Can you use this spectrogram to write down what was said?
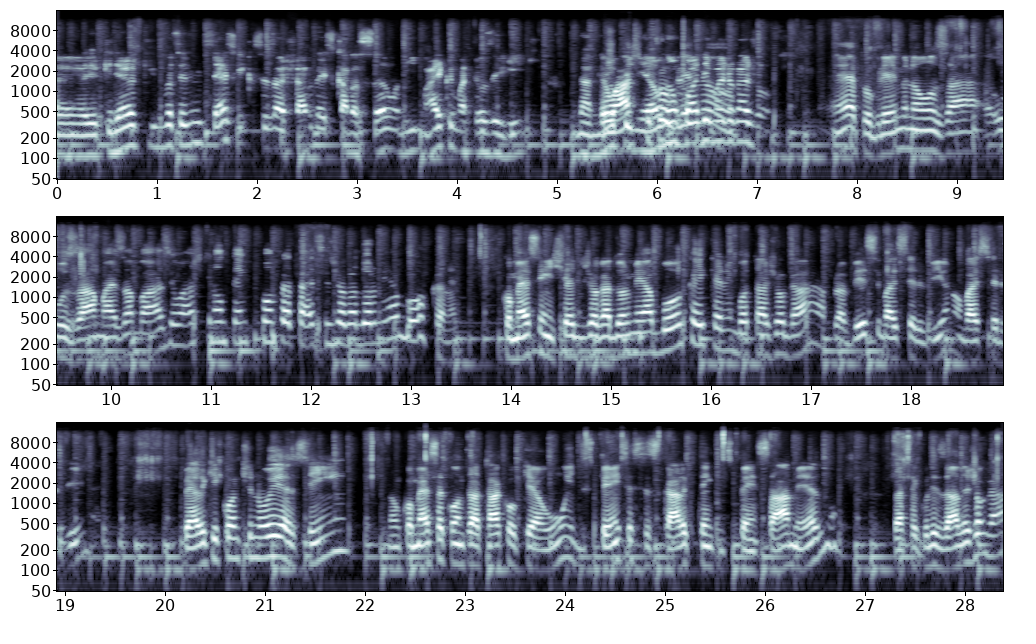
Uh, eu queria que vocês me dissessem o que vocês acharam da escalação ali, Michael e Matheus Henrique. Na minha eu opinião, não podem mais jogar juntos. É, para o Grêmio não usar, usar mais a base, eu acho que não tem que contratar esses jogador meia boca, né? Começa a encher de jogador meia boca e querem botar jogar para ver se vai servir ou não vai servir. Né? Espero que continue assim, não comece a contratar qualquer um e dispense esses caras que tem que dispensar mesmo, para essa gurizada jogar,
